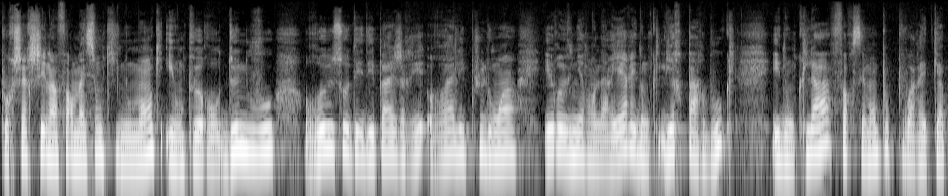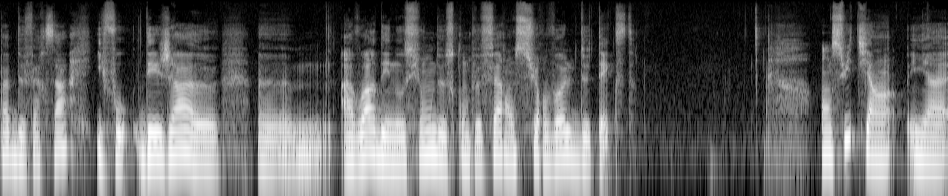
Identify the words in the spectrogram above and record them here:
pour chercher l'information qui nous manque et on peut de nouveau ressauter des pages, aller plus loin et revenir en arrière et donc lire par boucle. Et donc là, forcément, pour pouvoir être capable de faire ça, il faut déjà euh, euh, avoir des notions de ce qu'on peut faire en survol de texte. Ensuite, il y, a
